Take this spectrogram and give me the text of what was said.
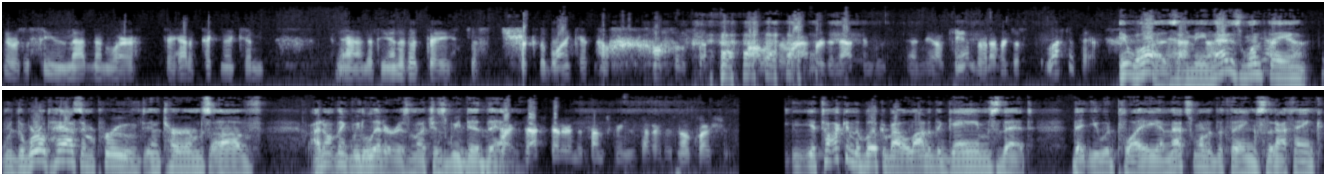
there was a scene in Mad Men where they had a picnic and and at the end of it, they just shook the blanket, all of the, all of the wrappers and napkins and you know cans or whatever, just left it there. It was. And, I mean, uh, that is one yeah, thing. yeah. The world has improved in terms of. I don't think we litter as much as we did then. Right, that's better, and the sunscreen is better. There's no question. You talk in the book about a lot of the games that that you would play, and that's one of the things that I think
